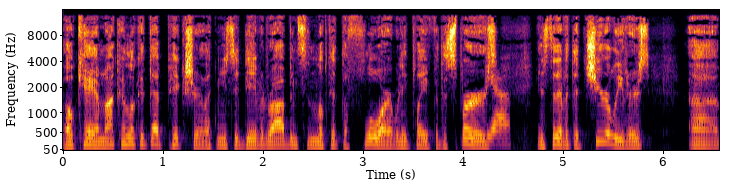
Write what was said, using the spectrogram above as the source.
okay, I'm not going to look at that picture. Like when you said David Robinson looked at the floor when he played for the Spurs yeah. instead of at the cheerleaders, uh,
